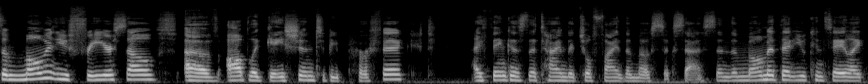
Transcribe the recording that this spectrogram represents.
the moment you free yourself of obligation to be perfect, I think is the time that you'll find the most success. And the moment that you can say, like,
